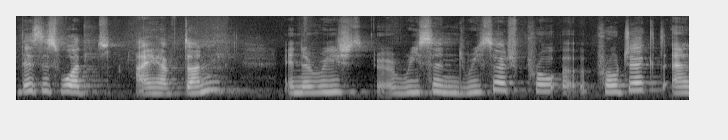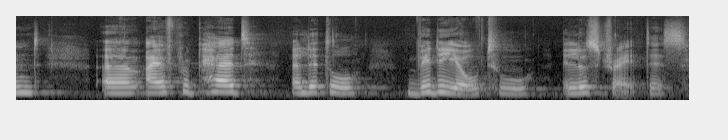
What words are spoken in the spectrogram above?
this is what I have done in a, re recent research pro uh, project and uh, I have prepared a little video to illustrate this.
